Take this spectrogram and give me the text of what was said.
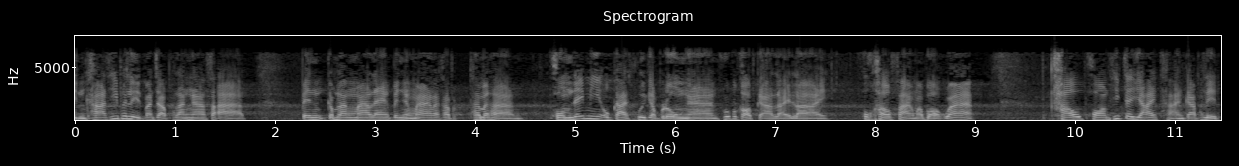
สินค้าที่ผลิตมาจากพลังงานสะอาด เป็นกำลังมาแรงเป็นอย่างมากนะครับท่านประธาน ผมได้มีโอกาสคุยกับโรงงาน ผู้ประกอบการหลายราย พวกเขาฝากมาบอกว่า เขาพร้อมที่จะย้ายฐานการผลิต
